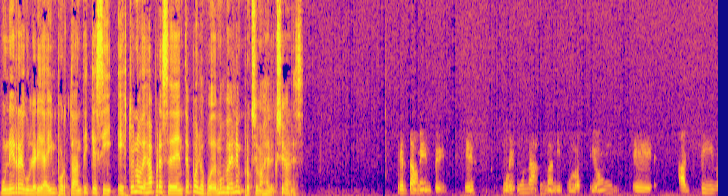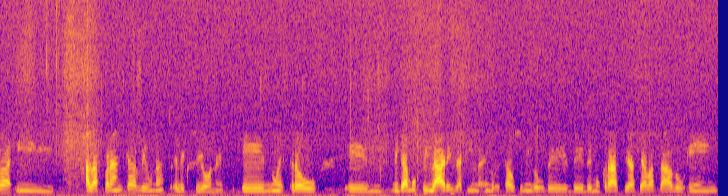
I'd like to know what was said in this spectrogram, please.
una irregularidad importante y que si esto no deja precedente, pues lo podemos ver en próximas elecciones. Ciertamente, es fue una manipulación eh, activa y a la franca de unas elecciones. Eh, nuestro, eh, digamos, pilares aquí en, en los Estados Unidos de, de democracia se ha basado en,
